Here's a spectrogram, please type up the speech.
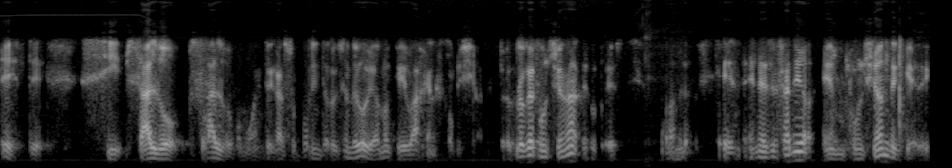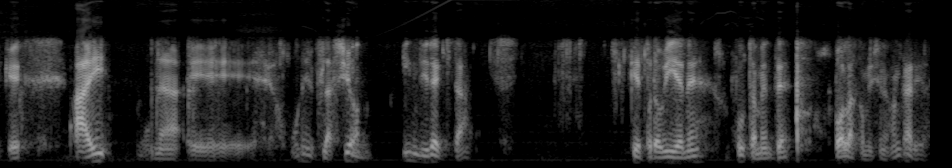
este, si, salvo, salvo como en este caso por intervención del gobierno, que bajen las comisiones. Pero creo que funciona, es, bueno, es, es necesario en función de que, de que hay una, eh, una inflación indirecta que proviene justamente por las comisiones bancarias.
